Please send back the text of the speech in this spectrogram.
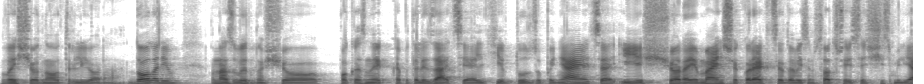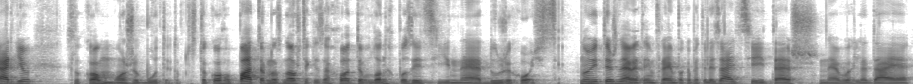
вище 1 трильйона доларів. У нас видно, що показник капіталізації альтів тут зупиняється, і що найменша корекція до 866 мільярдів цілком може бути. Тобто з такого паттерну знову ж таки заходити в лонг позиції не дуже хочеться. Ну і тижневий таймфрейм по капіталізації теж не виглядає.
